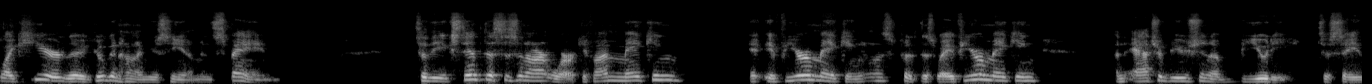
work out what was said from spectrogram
like here, the Guggenheim Museum in Spain. to the extent this is an artwork, if I'm making, if you're making, let's put it this way, if you're making an attribution of beauty to say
